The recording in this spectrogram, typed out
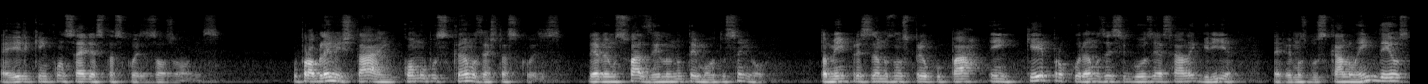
é Ele quem concede estas coisas aos homens. O problema está em como buscamos estas coisas. Devemos fazê-lo no temor do Senhor. Também precisamos nos preocupar em que procuramos esse gozo e essa alegria. Devemos buscá-lo em Deus,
